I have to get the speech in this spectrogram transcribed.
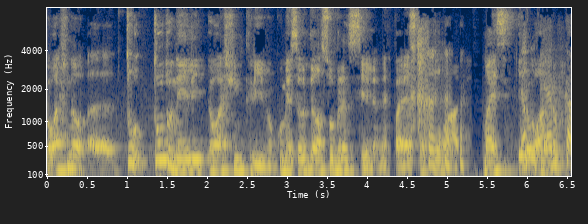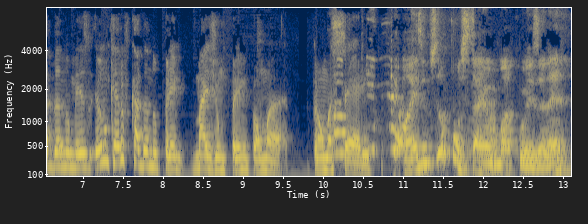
Eu acho, não, ah, tu- tudo nele eu acho incrível, começando pela sobrancelha, né? Parece que é porrada. Mas Eu, eu, não acho. quero ficar dando mesmo. Eu não quero ficar dando prêmio- mais de um prêmio pra uma, pra uma série. É, mas eu preciso apostar em alguma coisa, né?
